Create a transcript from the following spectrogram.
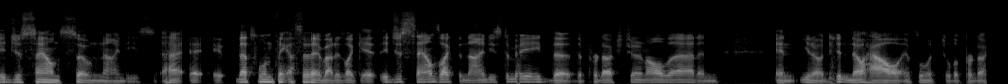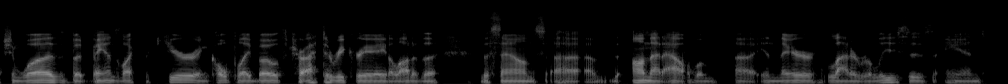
it just sounds so 90s uh, it, that's one thing i say about it like it, it just sounds like the 90s to me the the production and all that and and you know didn't know how influential the production was but bands like the cure and coldplay both tried to recreate a lot of the the sounds uh, on that album uh, in their latter releases and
